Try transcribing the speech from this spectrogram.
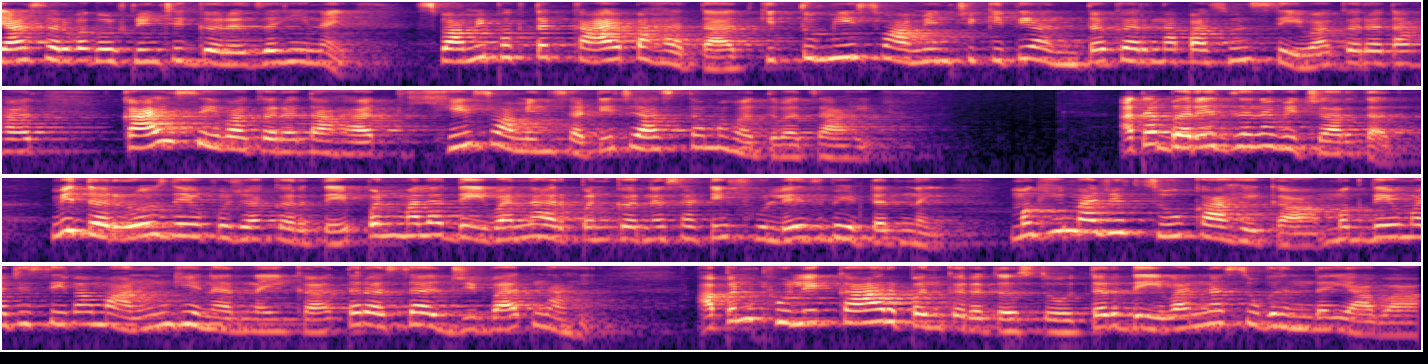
या सर्व गोष्टींची गरजही नाही. स्वामी फक्त काय पाहतात की तुम्ही स्वामींची किती अंतकरणापासून सेवा करत आहात? काय सेवा करत आहात हे स्वामींसाठी जास्त महत्त्वाचं आहे. आता बरेच जण विचारतात मी दररोज देवपूजा करते पण मला देवांना अर्पण करण्यासाठी फुलेच भेटत नाही. मग ही माझी चूक आहे का? मग देव माझी सेवा मानून घेणार नाही का? तर असं अजिबात नाही. आपण फुले का अर्पण करत असतो? तर देवांना सुगंध यावा.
